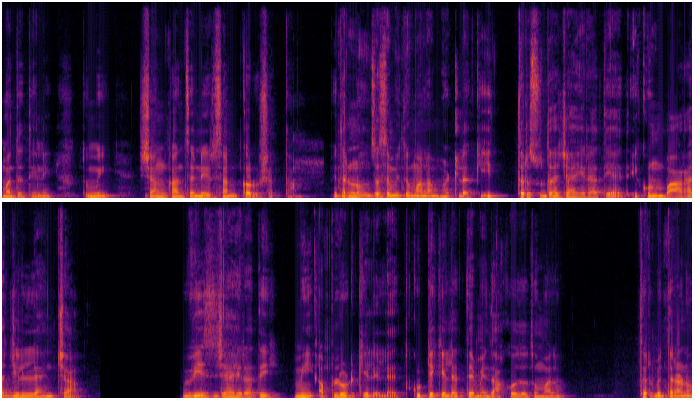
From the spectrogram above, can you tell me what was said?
मदतीने तुम्ही शंकांचं निरसन करू शकता. मित्रांनो जसं मी तुम्हाला म्हटलं की इतर सुद्धा जाहिराती आहेत. एकूण बारा जिल्ह्यांच्या वीस जाहिराती मी अपलोड केलेल्या आहेत. कुठे केल्यात त्या मी दाखवतो तुम्हाला. तर मित्रांनो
